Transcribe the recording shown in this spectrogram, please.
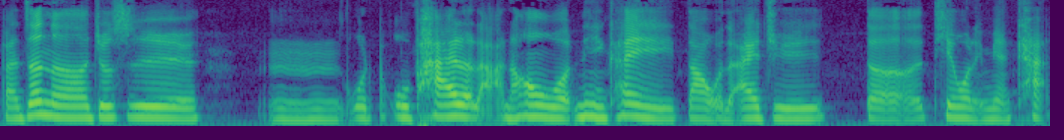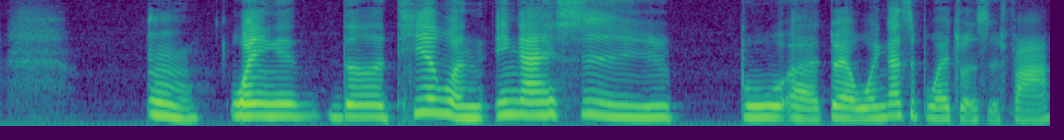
反正呢就是。”嗯，我我拍了啦，然后我你可以到我的 IG 的贴文里面看。嗯，我的贴文应该是不呃，对我应该是不会准时发，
